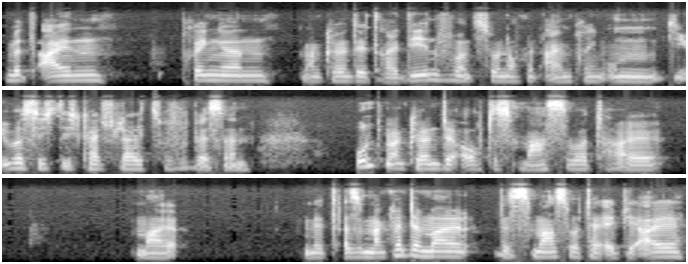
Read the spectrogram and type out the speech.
mit einbringen. Man könnte 3D-Informationen noch mit einbringen, um die Übersichtlichkeit vielleicht zu verbessern. Und man könnte auch das Masterportal mal mit, also man könnte mal das Masterportal API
